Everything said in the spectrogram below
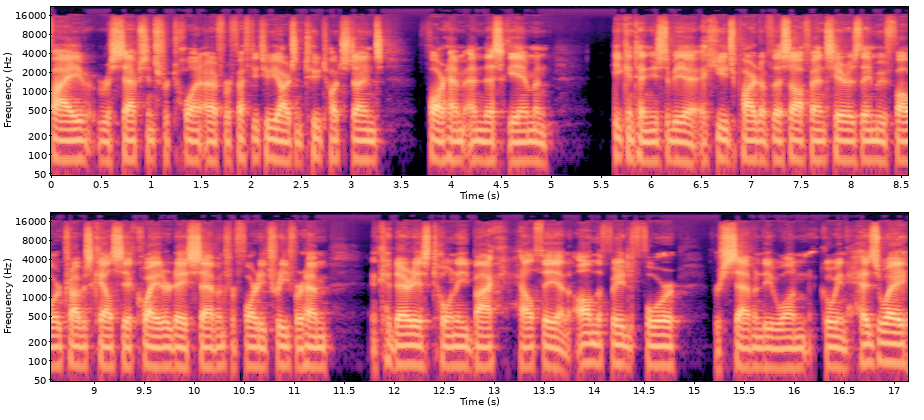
five receptions for 20, uh, for 52 yards and two touchdowns for him in this game, and he continues to be a, a, huge part of this offense here as they move forward. Travis Kelce, a quieter day, seven for 43 for him, and Kadarius Toney back healthy and on the field, four for 71 going his way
